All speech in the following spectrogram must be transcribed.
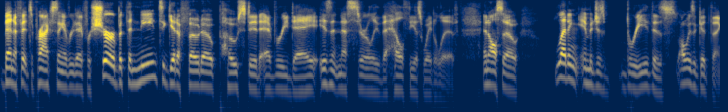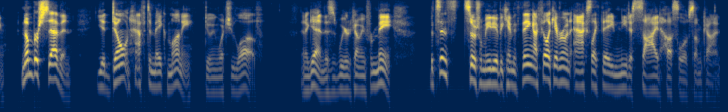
benefit to practicing every day for sure, but the need to get a photo posted every day isn't necessarily the healthiest way to live. And also, letting images breathe is always a good thing. Number seven, you don't have to make money doing what you love. And again, this is weird coming from me. But since social media became a thing, I feel like everyone acts like they need a side hustle of some kind.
